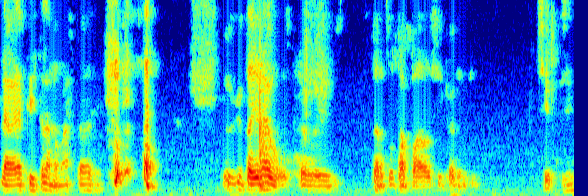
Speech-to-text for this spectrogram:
La verdad es que sí te la mamaste ahora sí. Es que está bien a gusto, güey. Estar todo tapado así, calientito. Sí, pues sí.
